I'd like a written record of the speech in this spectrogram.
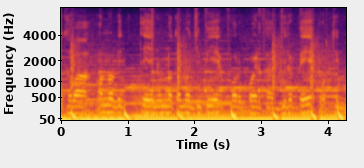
অথবা অন্যটিতে ন্যূনতম GPA four point five zero পেয়ে উত্তীর্ণ।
